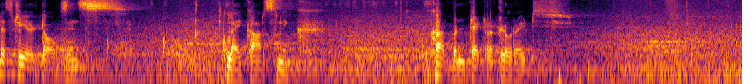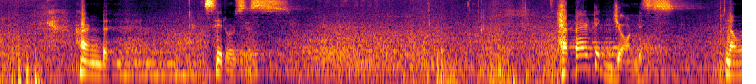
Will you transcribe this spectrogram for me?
Industrial toxins like arsenic, carbon tetrachloride, and cirrhosis. Hepatic jaundice. Now,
